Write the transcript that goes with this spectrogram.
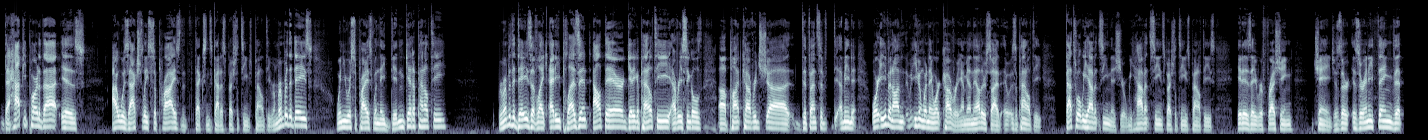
the happy part of that is I was actually surprised that the Texans got a special teams penalty. Remember the days when you were surprised when they didn't get a penalty? Remember the days of like Eddie Pleasant out there getting a penalty every single uh, punt coverage, uh, defensive. I mean, or even on even when they weren't covering. I mean, on the other side, it was a penalty. That's what we haven't seen this year. We haven't seen special teams penalties. It is a refreshing change. Is there is there anything that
